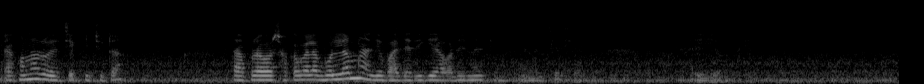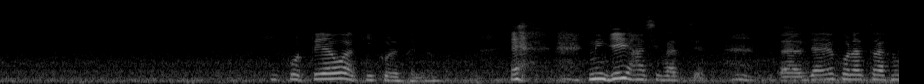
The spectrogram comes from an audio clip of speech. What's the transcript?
এখনও রয়েছে কিছুটা। তারপরে আবার সকালবেলা বললাম না যে বাজারে গিয়ে আবার এনেছে এনেছে সে। এই অবধি। কি করতে যাব আর কি করে ফেললাম? নিজেই হাসি পাচ্ছে। তা যাই হোক, ওরা তো এখন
